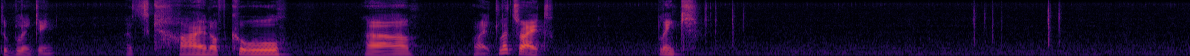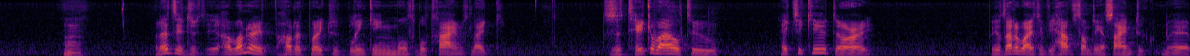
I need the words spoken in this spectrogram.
to blinking. That's kind of cool. Uh, right, let's try it. Blink. Hmm. But that's interesting. I wonder if, how that works with blinking multiple times. Like, does it take a while to execute or... Because otherwise, if you have something assigned to uh,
